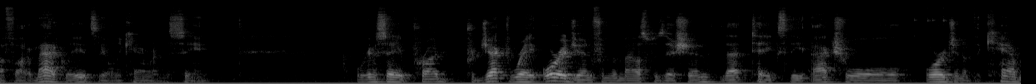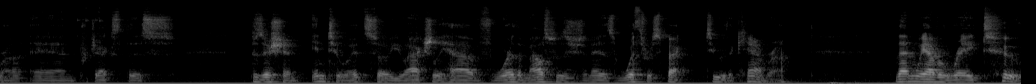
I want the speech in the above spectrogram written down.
off automatically. It's the only camera in the scene we're going to say pro project ray origin from the mouse position. That takes the actual origin of the camera and projects this position into it. So you actually have where the mouse position is with respect to the camera. Then we have a ray 2,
